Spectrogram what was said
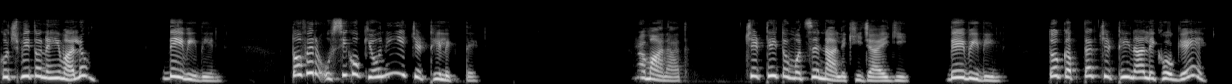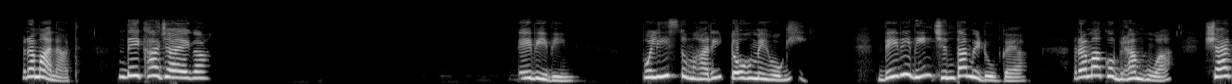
कुछ भी तो नहीं मालूम। देवी दीन तो फिर उसी को क्यों नहीं ये चिट्ठी लिखते? रमानाथ, चिट्ठी तो मुझसे ना लिखी जाएगी। देवी दीन तो कब तक चिट्ठी ना लिखोगे? रमानाथ, देखा जाएगा। देवी दीन, पुलिस तुम्हारी टोह में होगी। देवी दीन चिंता में डूब गया। रमा को भ्रम हुआ, शायद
